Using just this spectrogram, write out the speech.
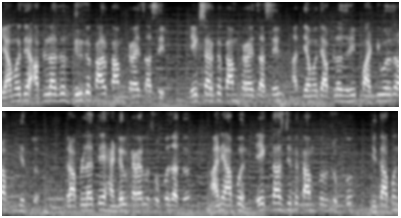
यामध्ये आपल्याला जर दीर्घकाळ काम करायचं असेल एकसारखं काम करायचं असेल आणि त्यामध्ये आपल्याला जर हे पाठीवर जर आपण घेतलं तर आपल्याला ते हँडल करायला सोपं जातं. आणि आपण एक तास जिथं काम करू शकतो तिथं आपण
